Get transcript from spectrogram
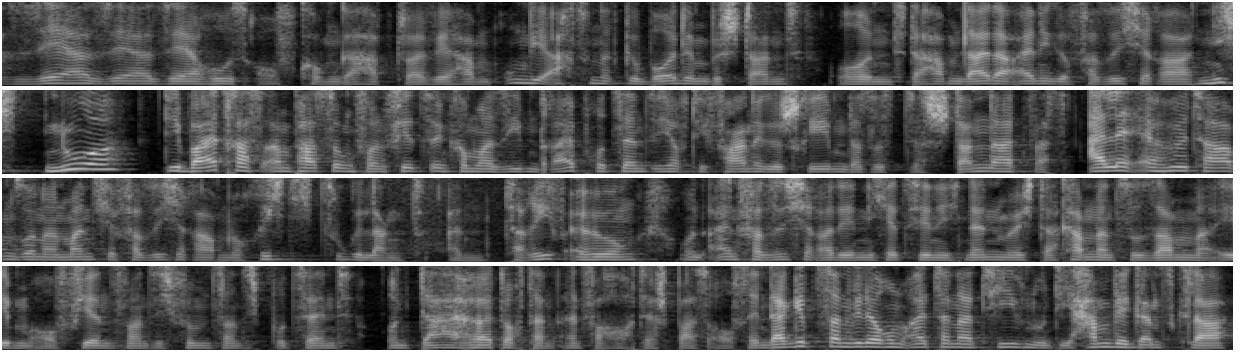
sehr, sehr, sehr hohes Aufkommen gehabt, weil wir haben um die 800 Gebäude im Bestand und da haben leider einige Versicherer nicht nur die Beitragsanpassung von 14,73 Prozent sich auf die Fahne geschrieben, das ist das Standard, was alle erhöht haben, sondern manche Versicherer haben noch richtig zugelangt an Tariferhöhung und ein Versicherer, den ich jetzt hier nicht nennen möchte, kam dann zusammen eben auf 24, 25 Prozent und da hört doch dann einfach auch der Spaß auf, denn da gibt es dann wiederum Alternativen und die haben wir ganz klar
